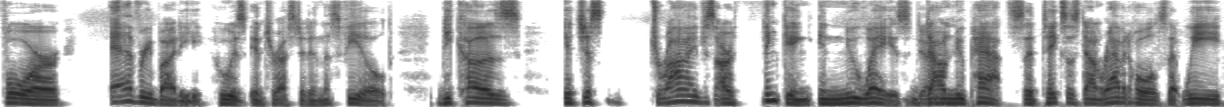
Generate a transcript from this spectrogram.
for everybody who is interested in this field because it just drives our thinking in new ways, yeah. down new paths. It takes us down rabbit holes that we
